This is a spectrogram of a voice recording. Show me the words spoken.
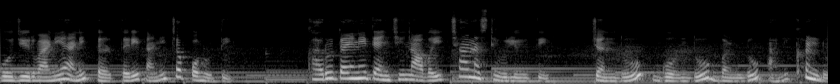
गोजीरवाणी आणि तरतरीत आणि चपळ होती. खारुताईने त्यांची नावही छानच ठेवली होती. चंदू गोंदू बंडू आणि खंडू.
